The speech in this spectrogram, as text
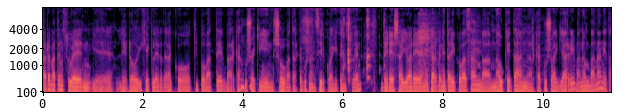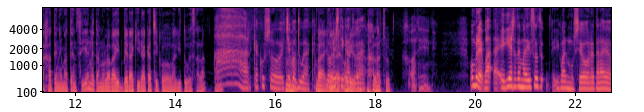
horre ematen zuen e, Leroy Heckler delako tipo batek, ba, arkakusoekin show bat arkakusoen zirkoa egiten zuen. Bere saioaren ekarpenetariko bazan, ba, mauketan arkakusoak jarri, banan-banan, eta jaten ematen zien, eta nolabait berak irakatsiko balitu bezala. Ah, arkakuso etxekotuak, Bai, bai, bai, hori da, domestikatuak. alatxu. Joren. Hombre, ba, egia esaten badizut, igual museo horretara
